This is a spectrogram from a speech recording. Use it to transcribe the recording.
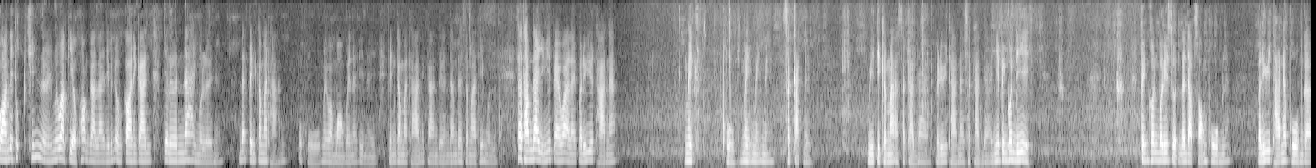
กรณ์ได้ทุกชิ้นเลย ไม่ว่าเกี่ยวข้องกับอะไรนี่เป็นอุปกรณ์ในการเจริญได้หมดเลยเนี่ยได้เป็นกรรมฐาน โอ้โหไม่ว่ามองไปนะที่ไหน เป็นกรรมฐานในการเดินทำได้สมาธิหมดเลย ถ้าทำได้อย่างนี้แปลว่าอะไรปริยุทธานนะไม่ผูไม่ไม่ไม่สกัดเลย วิติกรรมะสกัดได้ ปริยุทธานนะสกัดได้ นี่เป็นคนดี เป็นคนบริสุทธิ์ระดับสองภูมิแล้ว ปริยุทธานะภูมิกับ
